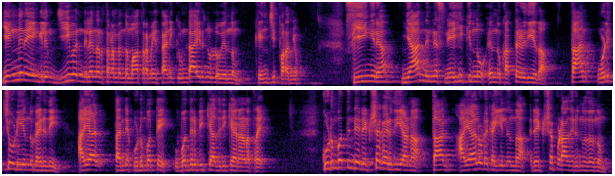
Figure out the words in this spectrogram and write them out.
എങ്ങനെയെങ്കിലും ജീവൻ നിലനിർത്തണമെന്ന് മാത്രമേ തനിക്കുണ്ടായിരുന്നുള്ളൂ എന്നും കെഞ്ചി പറഞ്ഞു. സിയിങ്ങിന് ഞാൻ നിന്നെ സ്നേഹിക്കുന്നു എന്നു കത്തെഴുതിയത് താൻ ഒളിച്ചോടിയെന്നു കരുതി അയാൾ തന്റെ കുടുംബത്തെ ഉപദ്രവിക്കാതിരിക്കാനാണത്രേ. കുടുംബത്തിന്റെ രക്ഷ കരുതിയാണ് താൻ അയാളുടെ കയ്യിൽ നിന്ന് രക്ഷപ്പെടാതിരുന്നതെന്നും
